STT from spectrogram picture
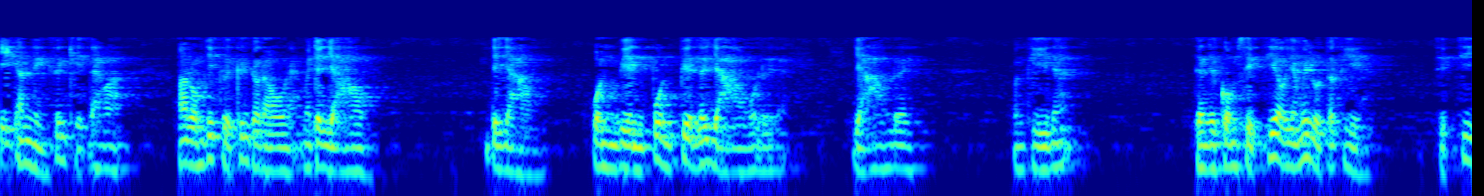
อีกอันหนึ่งซึ่งเขียนได้ว่า อารมณ์ที่เกิดขึ้นกับเราเนี่ย มันจะยาว จะยาววนเวียนป้วนเปี้ยนแล้วยาวเลยยาวเลย บางทีนะเดินจะกรมสิบเที่ยวยังไม่หลุดตะเทียสิบที่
